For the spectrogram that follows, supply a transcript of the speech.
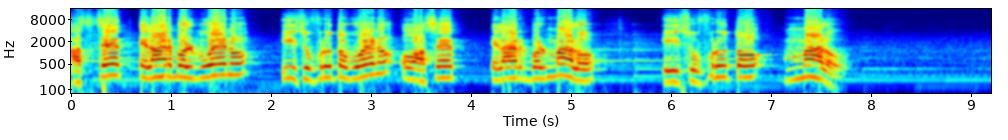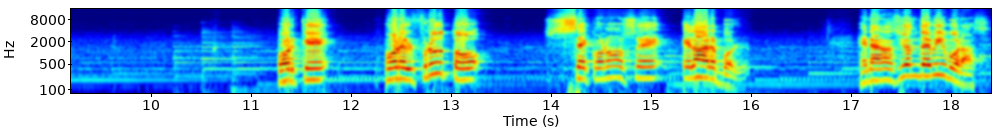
haced el árbol bueno y su fruto bueno, o haced el árbol malo y su fruto malo. Porque por el fruto se conoce el árbol. Generación de víboras,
